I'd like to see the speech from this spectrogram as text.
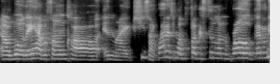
Uh, well, they have a phone call and like she's like, why this motherfucker still on the road? and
